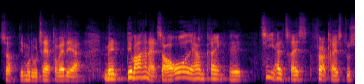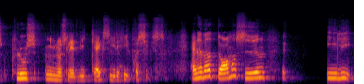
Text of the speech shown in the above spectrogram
Så det må du tage for, hvad det er. Men det var han altså, og året er omkring øh, 1050 før Kristus plus minus lidt. Vi kan ikke sige det helt præcist. Han havde været dommer siden øh, Eli,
